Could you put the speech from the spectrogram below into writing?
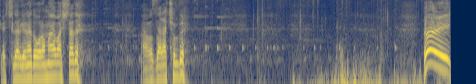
Geççiler gene doğramaya başladı. Ağızlar açıldı. Hey!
